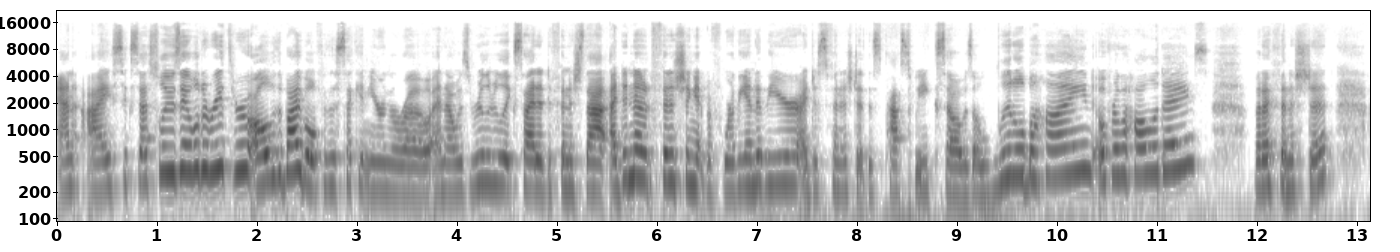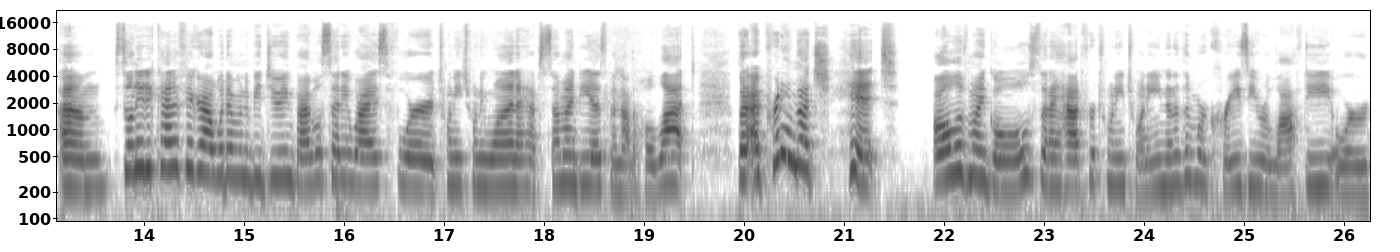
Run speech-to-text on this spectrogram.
And I successfully was able to read through all of the Bible for the second year in a row, and I was really, really excited to finish that. I didn't end up finishing it before the end of the year. I just finished it this past week, so I was a little behind over the holidays, but I finished it. Um, still need to kind of figure out what I'm going to be doing Bible study wise for 2021. I have some ideas, but not a whole lot. But I pretty much hit all of my goals that I had for 2020. None of them were crazy or lofty or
